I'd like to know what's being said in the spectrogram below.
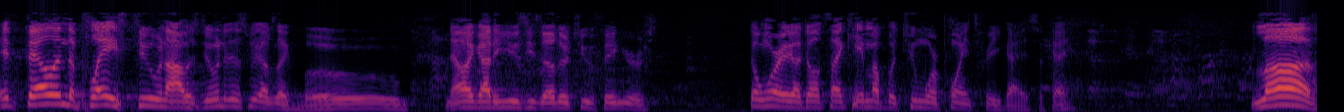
It fell into place, too, when I was doing it this week. I was like, boom. Now I got to use these other two fingers. Don't worry, adults, I came up with two more points for you guys, okay? Love.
